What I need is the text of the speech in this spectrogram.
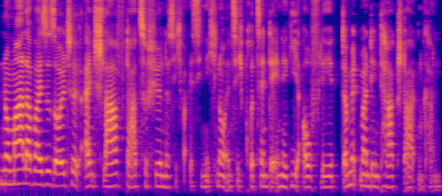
Normalerweise sollte ein Schlaf dazu führen, dass ich, weiß ich nicht, 90 Prozent der Energie auflädt, damit man den Tag starten kann.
